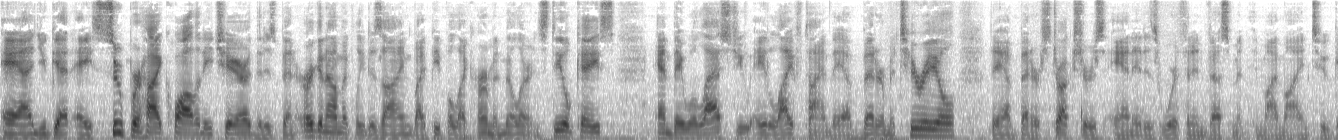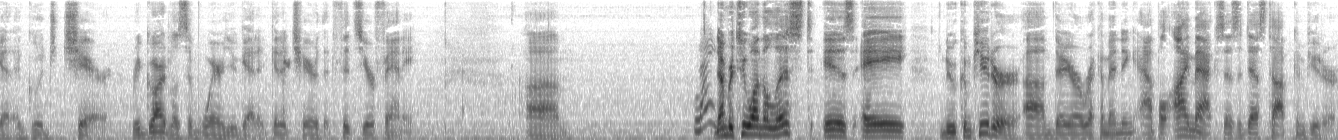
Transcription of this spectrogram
And you get a super high quality chair that has been ergonomically designed by people like Herman Miller and Steelcase, and they will last you a lifetime. They have better material, they have better structures, and it is worth an investment, in my mind, to get a good chair, regardless of where you get it. Get a chair that fits your fanny. Um, Nice. Number two on the list is a new computer. Um, they are recommending Apple iMacs as a desktop computer.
